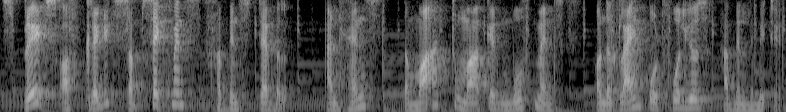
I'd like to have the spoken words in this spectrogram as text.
spreads of credit subsegments have been stable, and hence the mark to market movements on the client portfolios have been limited.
